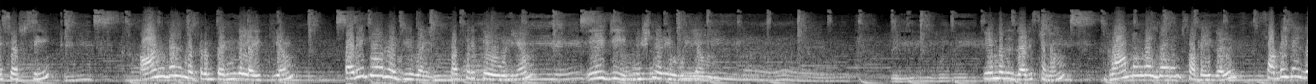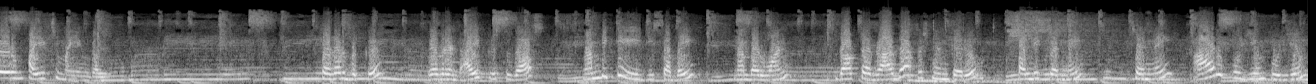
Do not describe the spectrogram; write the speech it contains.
எஸ்எஃப்சி ஆண்கள் மற்றும் பெண்கள் ஐக்கியம் பரிபூர்ண ஜீவன் பத்திரிகை ஊழியம் ஏஜி மிஷனரி ஊழியம். எமது தரிசனம் கிராமங்கள் தோறும் சபைகள் சபைகள் தோறும் பயிற்சி மையங்கள். தொடர்புக்கு ரெவரண்ட் ஐ கிறிஸ்துதாஸ் நம்பிக்கை ஏஜி சபை நம்பர் ஒன் டாக்டர் ராதாகிருஷ்ணன் தெரு பள்ளிக்கரணை சென்னை ஆறு பூஜ்ஜியம் பூஜ்ஜியம்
